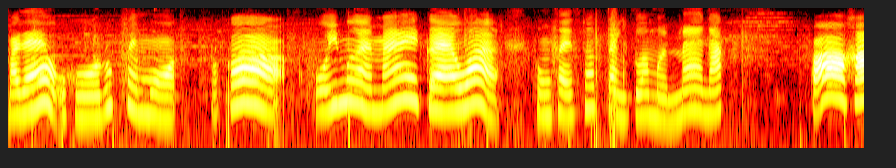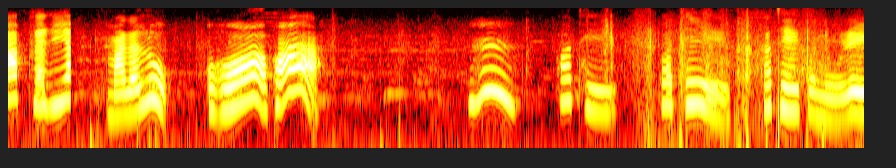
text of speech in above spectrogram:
มาแล้ว โอ้โห ลูกใส่หมวกแล้วก็อุ้ยเหมือนไหมแกว่าสงสัยชอบแต่งตัวเหมือนแม่นัก พ่อครับจะเรียกมาแล้วลูก โอ้โห พ่ออื้อหือพ่อเท พ่อเท พ่อเทกว่าหนูเลย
